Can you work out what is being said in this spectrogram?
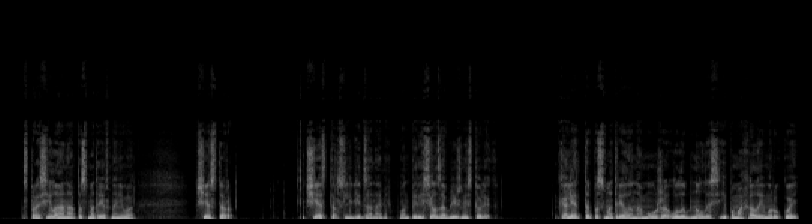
— спросила она, посмотрев на него. «Честер, Честер следит за нами. Он пересел за ближний столик. Калетта посмотрела на мужа, улыбнулась и помахала ему рукой.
